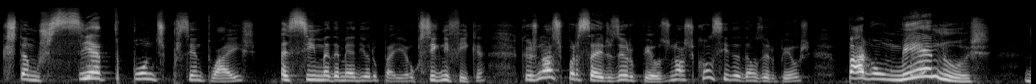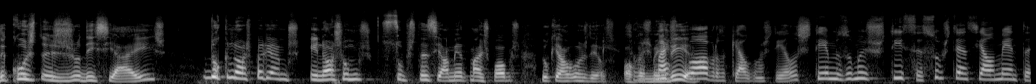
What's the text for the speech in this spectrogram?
que estamos 7 pontos percentuais acima da média europeia, o que significa que os nossos parceiros europeus, os nossos concidadãos europeus, pagam menos de custas judiciais do que nós pagamos. E nós somos substancialmente mais pobres do que alguns deles. Somos mais pobres do que alguns deles. Temos uma justiça substancialmente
